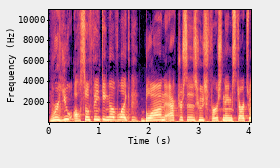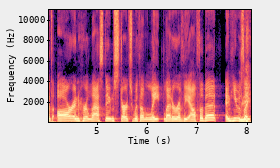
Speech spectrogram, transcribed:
were you also thinking of like blonde actresses whose first name starts with R and her last name starts with a late letter of the alphabet? And he was like,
